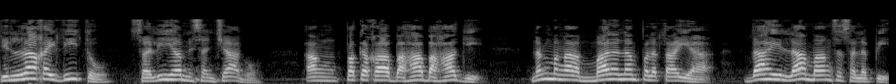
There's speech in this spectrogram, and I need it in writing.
Tinalakay dito sa liham ni Santiago ang pagkakabahabahagi ng mga mananampalataya dahil lamang sa salapi.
